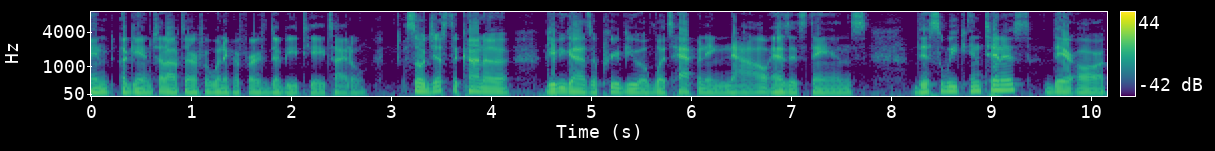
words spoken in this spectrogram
and again, shout out to her for winning her first WTA title. So just to kind of give you guys a preview of what's happening now as it stands this week in tennis, there are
